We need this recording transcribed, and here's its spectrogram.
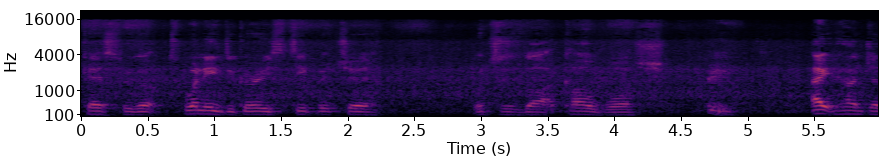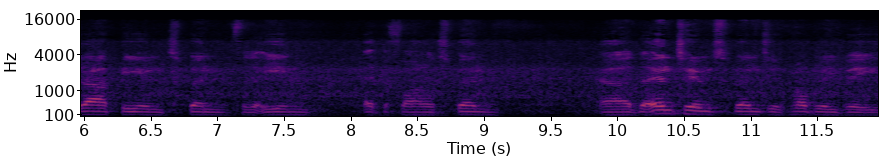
Okay, so we've got 20 degrees temperature, which is like cold wash. 800 RPM spin for the end at the final spin. Uh, the interim spins will probably be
